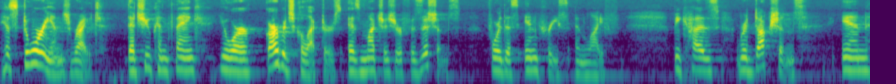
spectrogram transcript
Historians write that you can thank your garbage collectors as much as your physicians for this increase in life because reductions in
